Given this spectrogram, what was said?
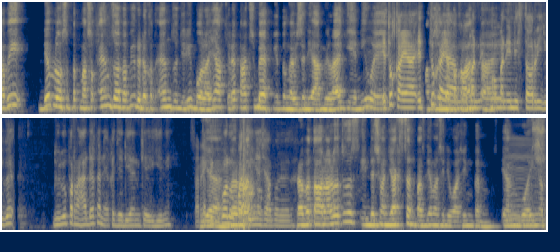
tapi dia belum sempat masuk end zone tapi udah deket end zone jadi bolanya akhirnya touchback gitu nggak bisa diambil lagi anyway. Itu kayak itu kayak momen lantai. momen ini story juga. Dulu pernah ada kan ya kejadian kayak gini. Sering. Iya. Gue lupa timnya siapa gitu. Berapa tahun lalu tuh si Deshaun Jackson pas dia masih di Washington yang gue ingat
